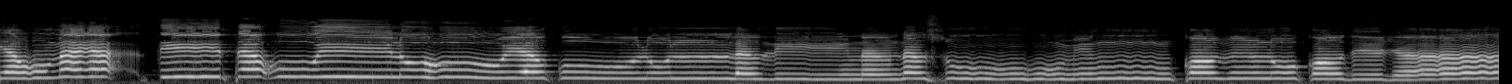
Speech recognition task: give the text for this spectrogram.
يوم يأتي تأويله يقول الذين نسوه من قبل قد جاءت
